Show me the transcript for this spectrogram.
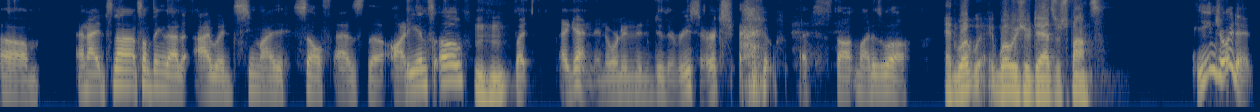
um, and I, it's not something that I would see myself as the audience of. hmm But again, in order to do the research, I, thought might as well. And what what was your dad's response? He enjoyed it.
